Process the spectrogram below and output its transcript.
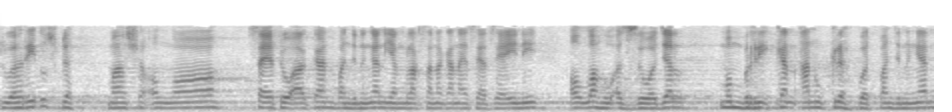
dua hari itu sudah masya Allah saya doakan panjenengan yang melaksanakan nasihat saya ini Allahu Azza wa Jal memberikan anugerah buat panjenengan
